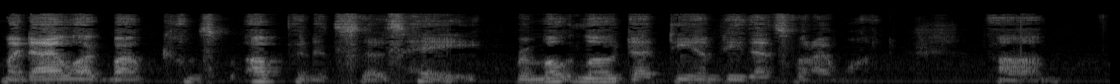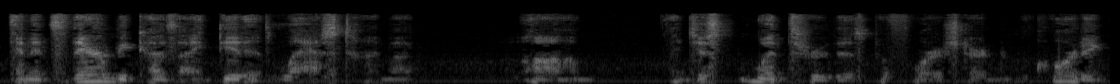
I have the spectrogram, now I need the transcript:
my dialog box comes up and it says, hey, remote load.dmd, that's what I want. Um, and it's there because I did it last time I, um, I just went through this before I started recording.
